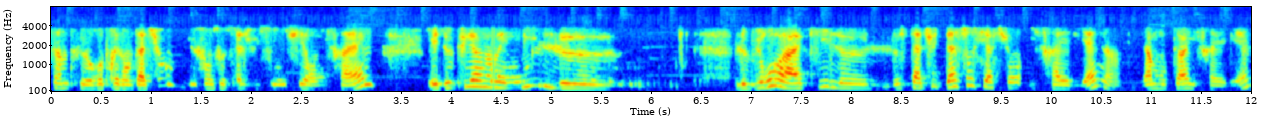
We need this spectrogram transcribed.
simple représentation du Fonds social juif unifié en Israël. Et depuis un an et demi, le, bureau a acquis le, statut d'association israélienne, Namuta israélienne,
